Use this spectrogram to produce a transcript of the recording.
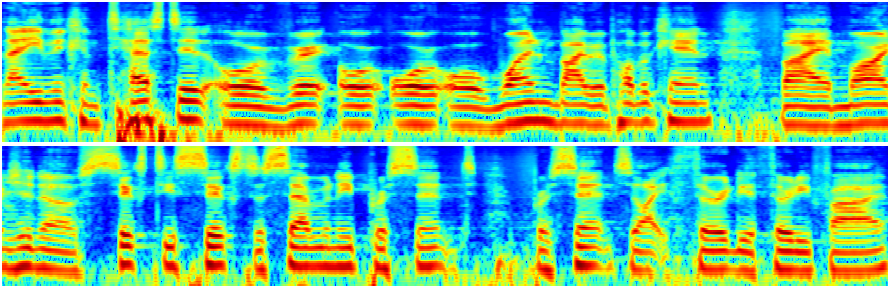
not even contested or very or, or, or won by Republican by a margin of 66 to 70 percent percent to like 30 to 35.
